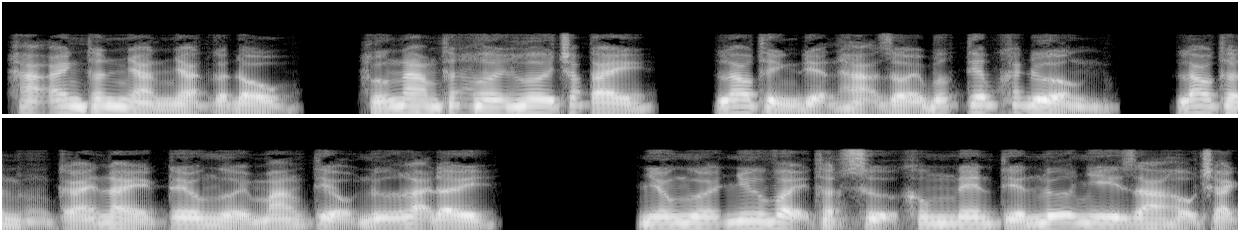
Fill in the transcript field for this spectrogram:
Hạ anh thân nhàn nhạt gật đầu, hướng nam thất hơi hơi chắp tay, lao thỉnh điện hạ rời bước tiếp khách đường, lao thần cái này kêu người mang tiểu nữ lại đây. Nhiều người như vậy thật sự không nên tiến nữ nhi ra hậu trạch.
